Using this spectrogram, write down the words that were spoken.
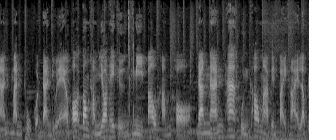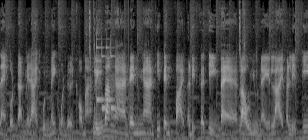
นั้นมันถูกกดดันอยู่แล้ว เพราะต้องทำยอดให้ถึงมีเป้าค้ำคอ ดังนั้นถ้าคุณเข้ามาเป็นฝ่ายขายรับแรงกดดันไม่ได้ คุณไม่ควรเดินเข้ามา หรือบางงานเป็นงานที่เป็นฝ่ายผลิตก็จริง แต่เราอยู่ในลายผลิตที่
